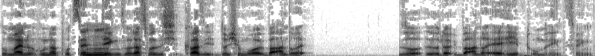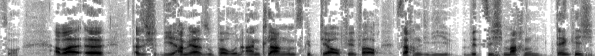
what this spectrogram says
so mein 100% mhm. Ding, so dass man sich quasi durch Humor über andere so oder über andere erhebt unbedingt zwingend so. Aber äh, also ich, die haben ja super hohen Anklang und es gibt ja auf jeden Fall auch Sachen, die die witzig machen, denke ich,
